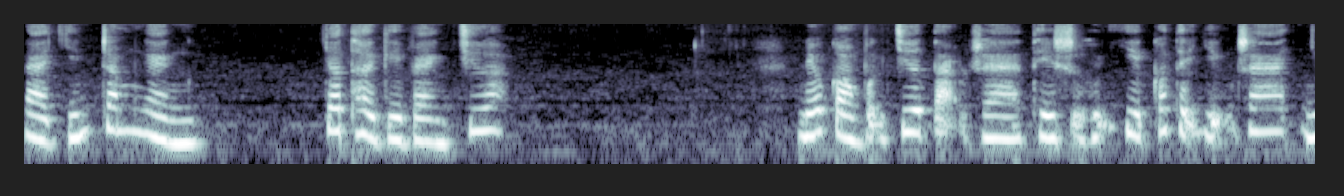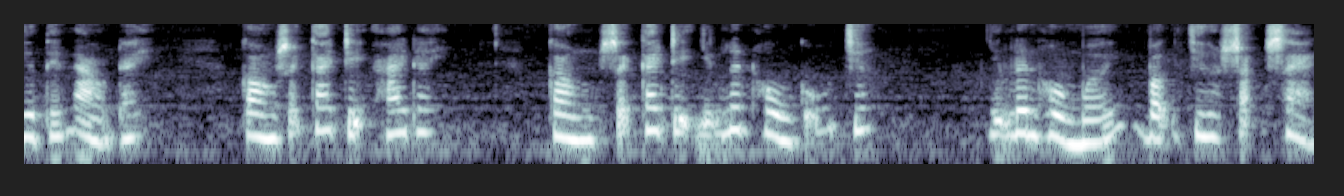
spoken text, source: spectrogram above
là 900 ngàn cho thời kỳ vàng chưa? Nếu còn vẫn chưa tạo ra thì sự hủy diệt có thể diễn ra như thế nào đây? Con sẽ cai trị ai đây? Con sẽ cai trị những linh hồn cũ chứ? Những linh hồn mới vẫn chưa sẵn sàng.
